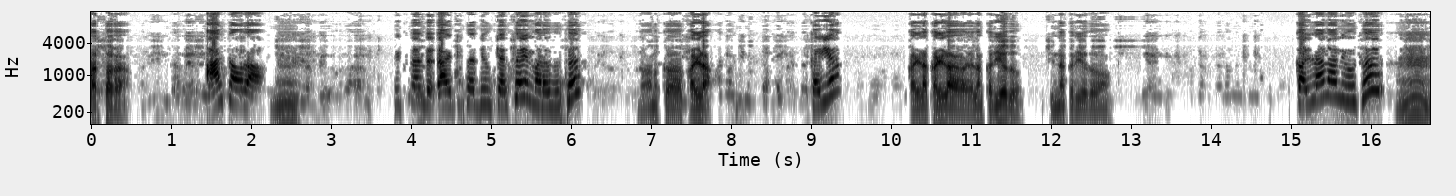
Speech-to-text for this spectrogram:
ಆರ್ ಸಾವಿರ. ಆರ್ ಸಾವಿರ? ಹ್ಮ್. ಸಿಕ್ಸ್ ಹಂಡ್ರೆಡ್ ಆಯ್ತು ಸರ್ ನೀವು ಕೆಲಸ ಏನ್ ಮಾಡೋದು ಸರ್ ನಾನು ಕಳ್ಳ. ಕೈಯ? ಕಳ್ಳ ಕಳ್ಳ. ಎಲ್ಲ ಕದಿಯೋದು. ಚಿನ್ನ ಕದಿಯೋದು. ಕಳ್ಳನ ನೀವು ಸರ್? ಹ್ಮ್.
